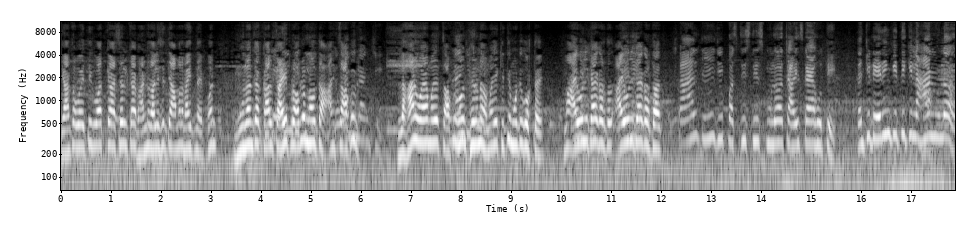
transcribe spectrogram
यांचा वैयक्तिक वाद काय असेल काय भांडणं झाली असेल ते आम्हाला माहीत नाही. पण मुलांचा काल काही प्रॉब्लेम नव्हता आणि चाकू लहान वयामध्ये चाकू घेऊन फिरणं म्हणजे किती मोठी गोष्ट आहे. मग आईवडील काय करतात? आईवडील काय करतात? काल ती जी पस्तीस तीस मुलं चाळीस काय होते त्यांची डेअरिंग किती की लहान मुलं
